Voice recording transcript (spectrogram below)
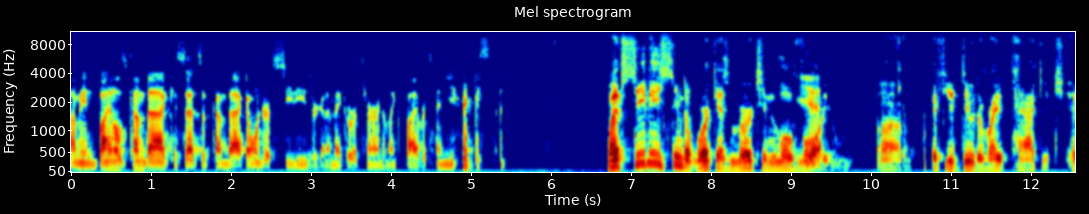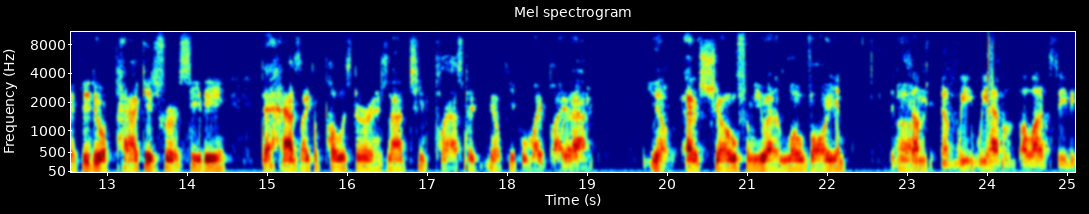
I, mean, vinyls come back, cassettes have come back. I wonder if CDs are going to make a return in like five or ten years. but CDs seem to work as merch in low volume. Yeah. Um, if you do the right package, if you do a package for a CD that has like a poster and it's not cheap plastic, you know, people might buy that. You know, at a show from you at a low volume. Um, Some, you know, we we have a lot of CD,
